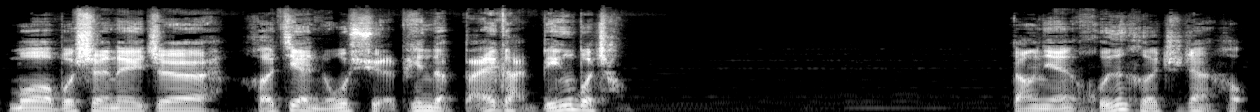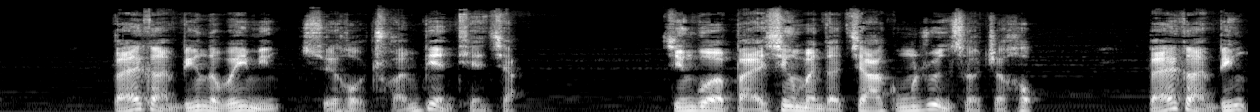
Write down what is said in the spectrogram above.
莫不是那只和贱奴血拼的白杆兵不成？当年浑河之战后，白杆兵的威名随后传遍天下。经过百姓们的加工润色之后，白杆兵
